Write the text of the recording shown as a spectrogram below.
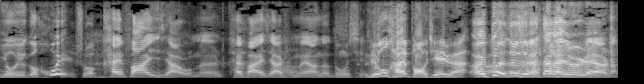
有一个会说开发一下，我们开发一下什么样的东西。刘海保洁员，哎，对对对，大概就是这样的。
